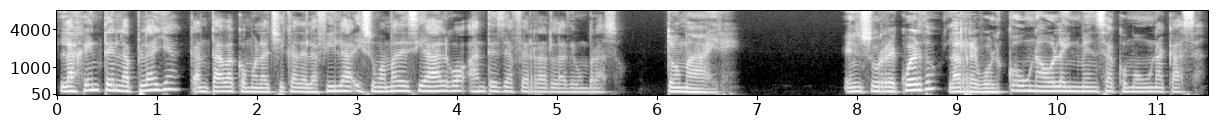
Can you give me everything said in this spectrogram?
La gente en la playa cantaba como la chica de la fila y su mamá decía algo antes de aferrarla de un brazo. Toma aire. En su recuerdo la revolcó una ola inmensa como una casa.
